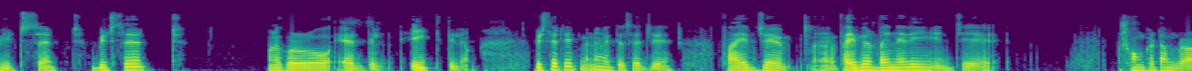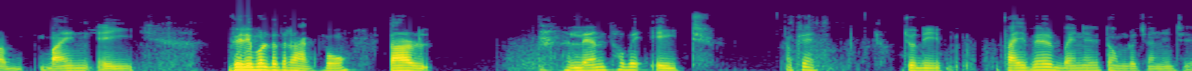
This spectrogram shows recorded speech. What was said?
bit set bit set মনে করো এড দিল এইট দিলাম। বিট সেট এইট মানে হইতেছে যে ফাইভ যে ফাইভের বাইনারি যে সংখ্যাটা আমরা বাইন এই ভেরিয়েবলটাতে রাখব, তার লেন্থ হবে এইট ওকে যদি ফাইভের বাইনারি তো আমরা জানি যে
